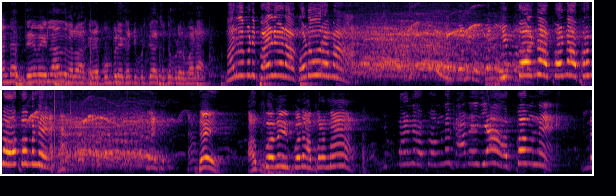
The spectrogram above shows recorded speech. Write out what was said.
ஏன்டா தேவையில்லாத வேலை பார்க்குற? பொம்பளை கட்டி பிடிச்சா சுத்தப்படுமாடா மருதமணி பயலுகடா கொடூரமா. இப்போ அப்ப ஒண்ணு அப்புறமா ஓப்பன் பண்ணு. டேய் அப்பனும் இப்பனும் அப்புறமா? இப்போ ஒண்ணு அப்ப ஒண்ணு கடைசியா அப்பம்னு. இல்ல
